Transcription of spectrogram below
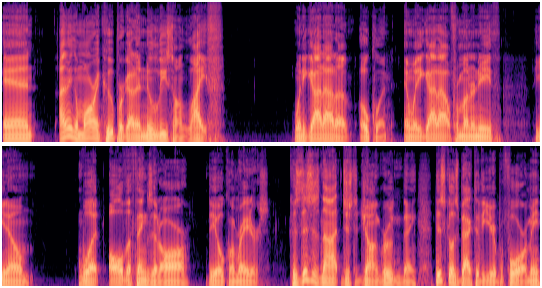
And I think Amari Cooper got a new lease on life when he got out of Oakland and when he got out from underneath, you know, what all the things that are the Oakland Raiders. Because this is not just a Jon Gruden thing. This goes back to the year before. I mean,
